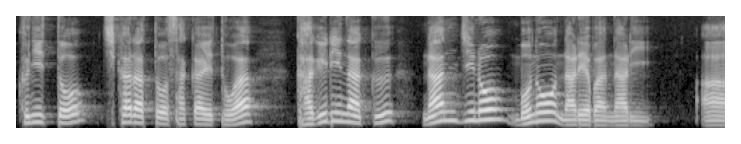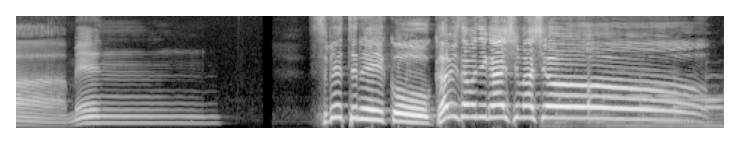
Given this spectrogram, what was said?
国と力と栄とは限りなく汝のものなればなり。アーメン。すべての栄光を神様に返しましょう。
